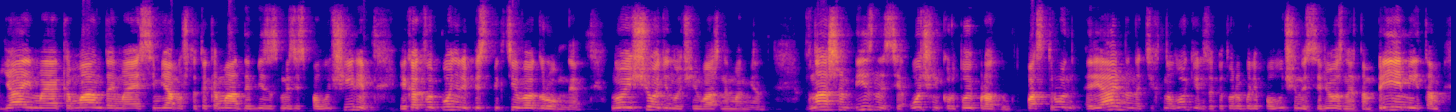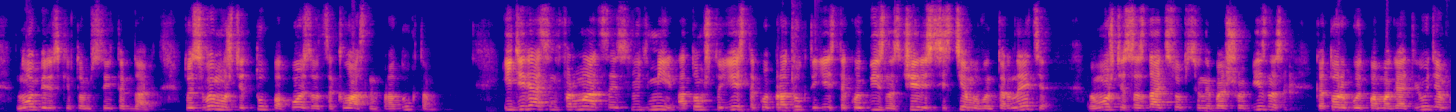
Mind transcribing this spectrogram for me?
я и моя команда, и моя семья, потому что это командный бизнес мы здесь получили. И как вы поняли, перспективы огромные. Но еще один очень важный момент. В нашем бизнесе очень крутой продукт. Построен реально на технологиях, за которые были получены серьезные там, премии, там, Нобелевские в том числе и так далее. То есть вы можете тупо пользоваться классным продуктом, и делясь информацией с людьми о том, что есть такой продукт и есть такой бизнес через систему в интернете – вы можете создать собственный большой бизнес, который будет помогать людям,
